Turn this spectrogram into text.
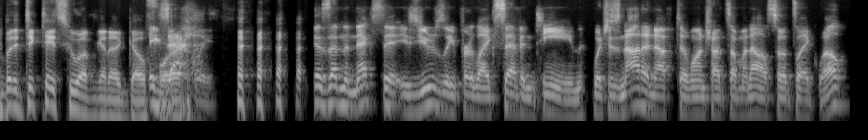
But it dictates who I'm gonna go for. Exactly. Because then the next hit is usually for like 17, which is not enough to one shot someone else. So it's like, well,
